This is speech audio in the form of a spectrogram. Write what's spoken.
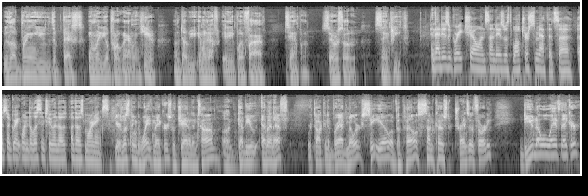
We love bringing you the best in radio programming here on WMNF 88.5, Tampa, Sarasota, St. Pete. And that is a great show on Sundays with Walter Smith. It's a it's a great one to listen to in those uh, those mornings. You're listening to Wavemakers with Janet and Tom on WMNF. We're talking to Brad Miller, CEO of the Pinellas Suncoast Transit Authority. Do you know a Wavemaker?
